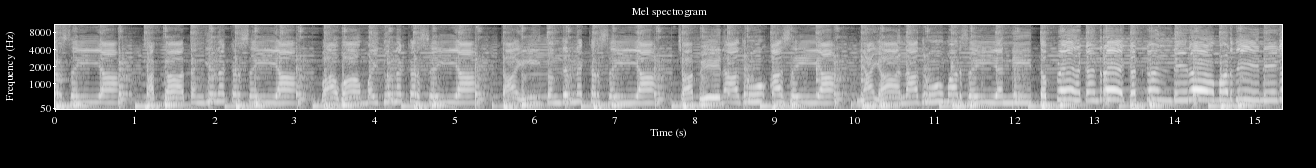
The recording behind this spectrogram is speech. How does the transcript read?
ಕರ್ಸಯ್ಯ ಅಕ್ಕ ತಂಗಿರ್ನ ಕರ್ಸಯ್ಯ, ಬಾವ ಮೈದೂರ್ನ ಕರ್ಸಯ್ಯ, ತಾಯಿ ತಂದಿರ್ನ ಕರ್ಸಯ್ಯ, ಚಾಪೇನಾದ್ರೂ ಆಸಯ್ಯ, ನ್ಯಾಯನಾದ್ರೂ ಮಾಡ್ಸಯ್ಯ. ನೀ ತಪ್ಪೇ ಕಂಡ್ರೆ ಕಟ್ಕಂಡಿರೋ ಮಾಡ್ದೀನೀಗ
